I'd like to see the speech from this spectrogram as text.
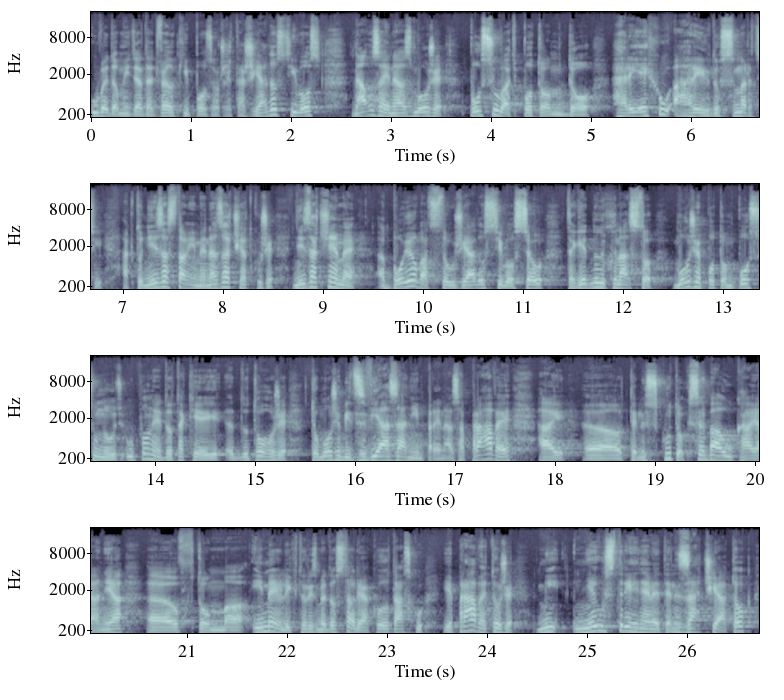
uvedomiť a dať veľký pozor, že tá žiadostivosť naozaj nás môže posúvať potom do hriechu a hriech do smrti. Ak to nezastavíme na začiatku, že nezačneme bojovať s tou žiadostivosťou, tak jednoducho nás to môže potom posunúť úplne do, takej, do toho, že to môže byť zviazaním pre nás. A práve aj e, ten skutok sebaukájania e, v tom e, e-maili, ktorý sme dostali ako otázku, je práve to, že my neustriehneme ten začiatok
